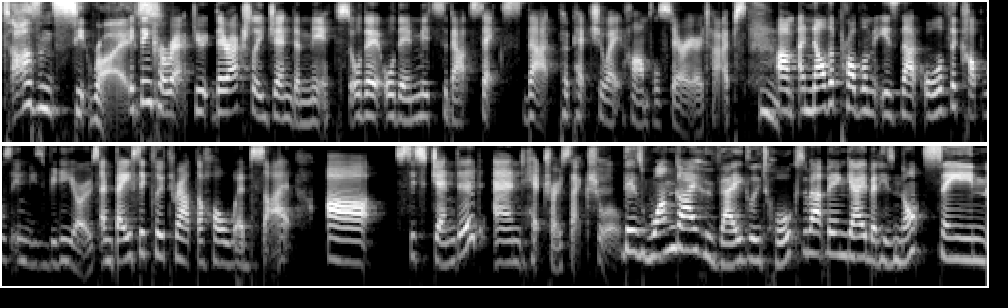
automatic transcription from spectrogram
doesn't sit right. It's incorrect. You, they're actually gender myths, or they're or they're myths about sex that perpetuate harmful stereotypes. Um, another problem is that all of the couples in these videos, and basically throughout the whole website, are cisgendered and heterosexual. There's one guy who vaguely talks about being gay, but he's not seen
